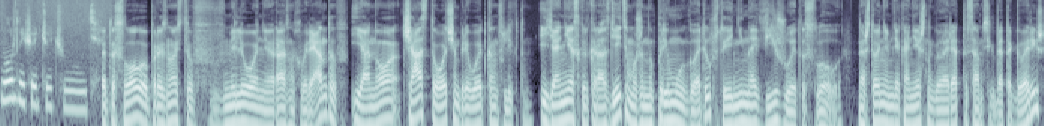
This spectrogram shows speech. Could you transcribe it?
можно еще чуть-чуть. Это слово произносится в, миллионе разных вариантов, и оно часто очень приводит к конфликтам. И я несколько раз детям уже напрямую говорил, что я ненавижу это слово. На что они мне, конечно, говорят, ты сам всегда так говоришь,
